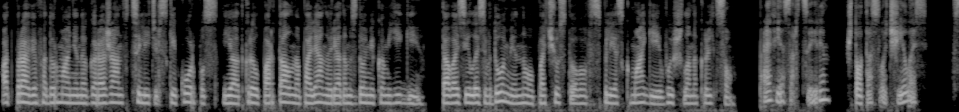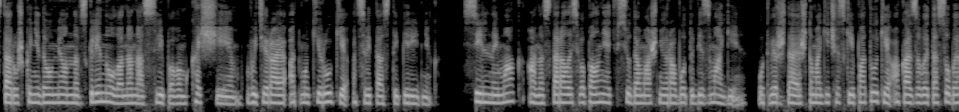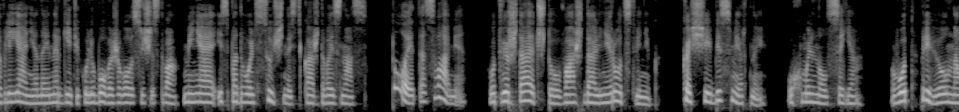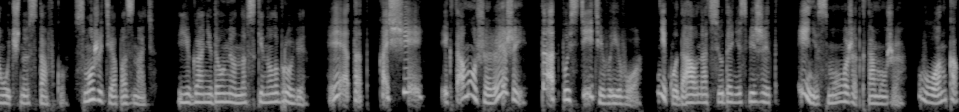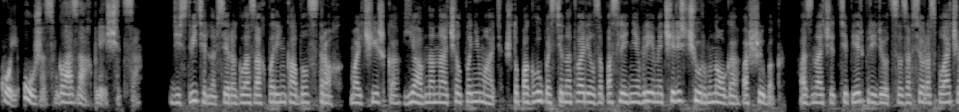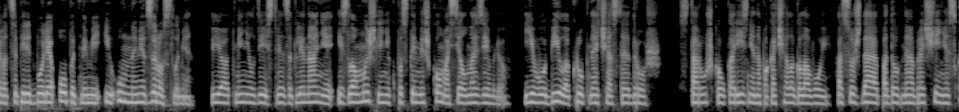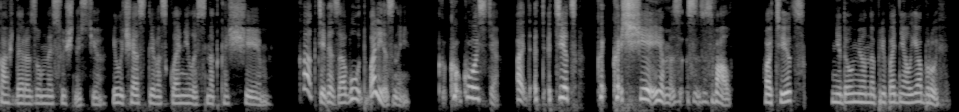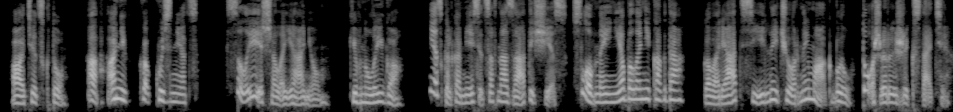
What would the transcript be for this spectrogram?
Отправив одурманенных горожан в целительский корпус, я открыл портал на поляну рядом с домиком Еги. Та возилась в доме, но, почувствовав всплеск магии, вышла на крыльцо. «Профессор Цирин, что-то случилось?» Старушка недоуменно взглянула на нас с липовым кощеем, вытирая от муки руки от цветастый передник. Сильный маг, она старалась выполнять всю домашнюю работу без магии, утверждая, что магические потоки оказывают особое влияние на энергетику любого живого существа, меняя из-под сущность каждого из нас. «Кто это с вами?» «Утверждает, что ваш дальний родственник, Кощей Бессмертный», — ухмыльнулся я. Вот привел научную ставку. Сможете опознать?» Яга недоуменно вскинула брови. «Этот? Кощей? И к тому же рыжий? Да отпустите вы его. Никуда он отсюда не сбежит. И не сможет, к тому же. Вон какой ужас в глазах плещется». Действительно, в серых глазах паренька был страх. Мальчишка явно начал понимать, что по глупости натворил за последнее время чересчур много ошибок. А значит, теперь придется за все расплачиваться перед более опытными и умными взрослыми. Я отменил действие заклинания, и злоумышленник пустым мешком осел на землю. Его била крупная частая дрожь. Старушка укоризненно покачала головой, осуждая подобное обращение с каждой разумной сущностью, и участливо склонилась над Кощеем. «Как тебя зовут, болезный?» К -к «Костя. А отец К Кощеем звал». «Отец?» Недоуменно приподнял я бровь. А отец кто? А, они как кузнец. Слышала я о нем, кивнула Ига. Несколько месяцев назад исчез, словно и не было никогда. Говорят, сильный черный маг был, тоже рыжий, кстати.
